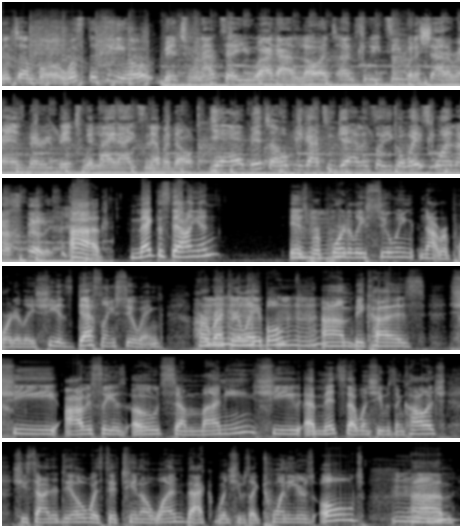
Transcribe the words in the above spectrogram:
Bitch, I'm bored. What's the tea, ho? Bitch, when I tell you I got large unsweet tea with a shot of raspberry, bitch, with light ice, never dark. Yeah, bitch, I hope you got two gallons so you can waste one, I spill it. Uh, Meg the Stallion is Mm-hmm. reportedly suing, not reportedly, she is definitely suing her Mm-hmm, record label um, because she obviously is owed some money. She admits that when she was in college, she signed a deal with 1501 back when she was like 20 years old Mm-hmm. um,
